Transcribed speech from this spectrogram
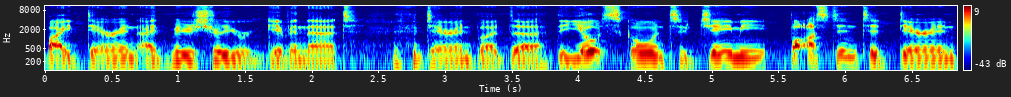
by Darren. I'm pretty sure you were given that, Darren. But uh, the Yotes going to Jamie, Boston to Darren,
